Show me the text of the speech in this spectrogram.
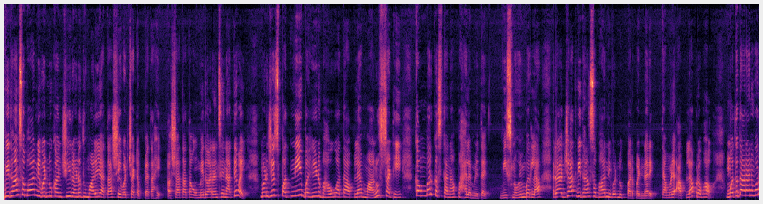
विधानसभा निवडणुकांची रणधुमाळी आता शेवटच्या टप्प्यात आहे. अशात आता उमेदवारांचे नातेवाईक म्हणजेच पत्नी बहीण भाऊ आता आपल्या माणूससाठी कंबर कसताना पाहायला मिळत आहेत वीस नोव्हेंबरला राज्यात विधानसभा निवडणूक पार पडणार आहे. त्यामुळे आपला प्रभाव मतदारांवर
